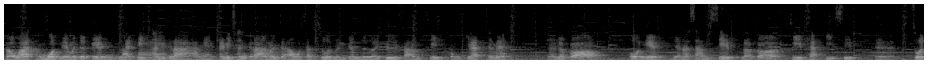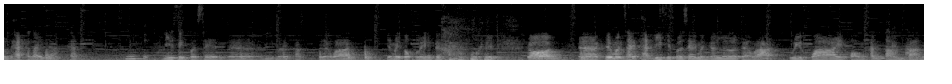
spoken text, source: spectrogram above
เพราะว่าทั้งหมดเนี่ยมันจะเป็นรอบแอแปดดมิชชั่นกลางไงแอดมิชชั่นกลางมันจะเอาสัดส่วนเหมือนกันเลย คือ 30 ของแก๊สใช่ไหมนะแล้วก็โอเน็ตอย่างละ30 แล้วก็ G p a c 20 ส่วนแพทเท่าไหร่จ๊ะแพทยี่สิบยี่สิบเปอร์เซ็นต์ดีมากครับแสดงว่ายังไม่ตกเลขนะครับโอเคก็คือมันใช้แพทยี่สิบเปอร์เซ็นต์เหมือนกันเลย แต่ว่า require ของขั้นต่ำต่าง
